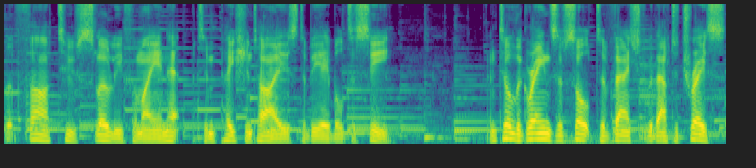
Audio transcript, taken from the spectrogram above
but far too slowly for my inept, impatient eyes to be able to see. Until the grains of salt have vanished without a trace,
